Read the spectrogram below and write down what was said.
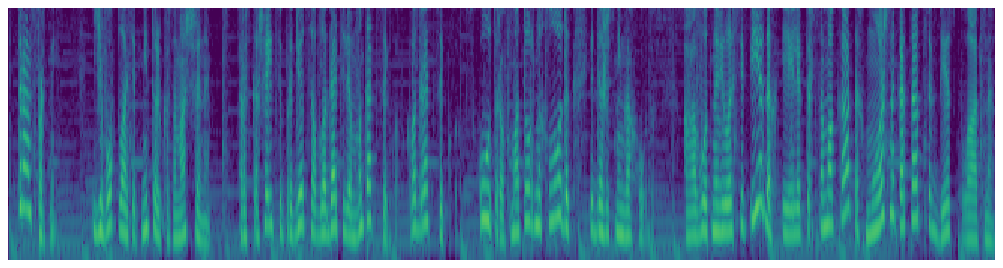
– транспортный. Его платят не только за машины. Раскошелиться придется обладателям мотоциклов, квадроциклов, скутеров, моторных лодок и даже снегоходов. А вот на велосипедах и электросамокатах можно кататься бесплатно.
